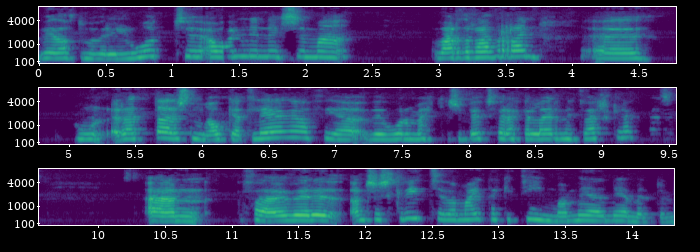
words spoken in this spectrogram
við áttum að vera í lótu á anninni sem varð rafræn. Uh, hún reddaðist nú ágætlega því að við vorum ekki sem betur fyrir ekki að læra neitt verklegt. En það hefur verið ansi skrítið að mæta ekki tíma með nefendum.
